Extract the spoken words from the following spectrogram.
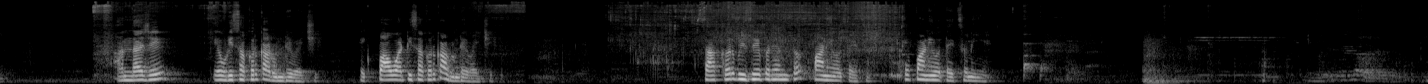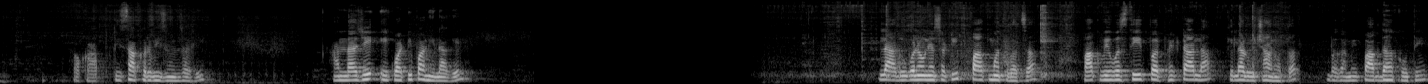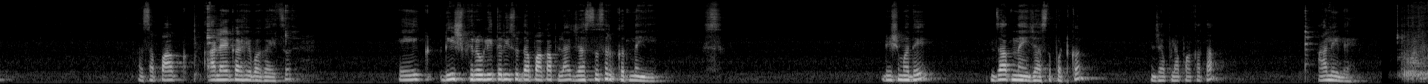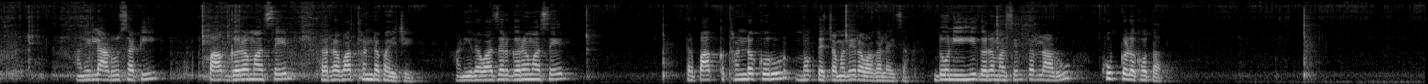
अंदाजे एवढी साखर काढून ठेवायची. एक पाव वाटी साखर काढून ठेवायची. साखर भिजेपर्यंत पाणी ओतायचं. खूप पाणी ओतायचं नाही आहे हो का? ती साखर भिजून झाली. अंदाजे एक वाटी पाणी लागेल. लाडू बनवण्यासाठी पाक महत्त्वाचा पाक व्यवस्थित परफेक्ट आला की लाडू छान होतात. बघा मी पाक दाखवते. असा पाक आला आहे का हे बघायचं. एक डिश फिरवली तरीसुद्धा पाक आपला जास्त सरकत नाही आहे डिशमध्ये जात नाही जास्त पटकन. म्हणजे आपला पाक आता आलेला आहे. आणि लाडूसाठी पाक गरम असेल तर रवा थंड पाहिजे. आणि रवा जर गरम असेल तर पाक थंड करून मग त्याच्यामध्ये रवा घालायचा. दोन्हीही गरम असेल तर लाडू खूप कडक होतात.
